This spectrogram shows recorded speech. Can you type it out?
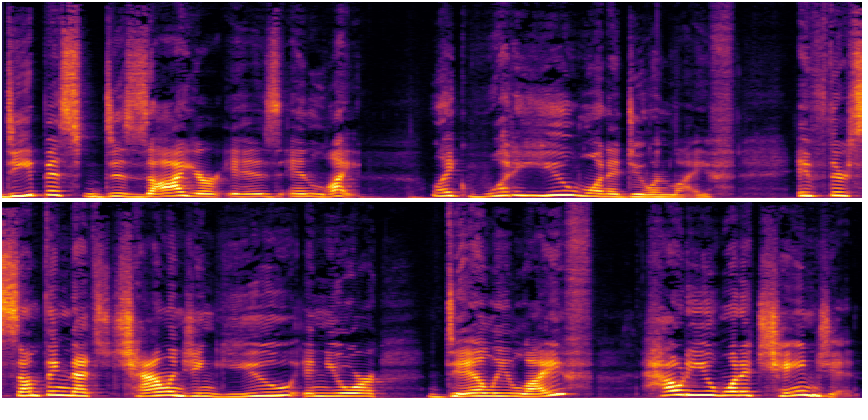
deepest desire is in life. Like, what do you want to do in life? If there's something that's challenging you in your daily life, how do you want to change it?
